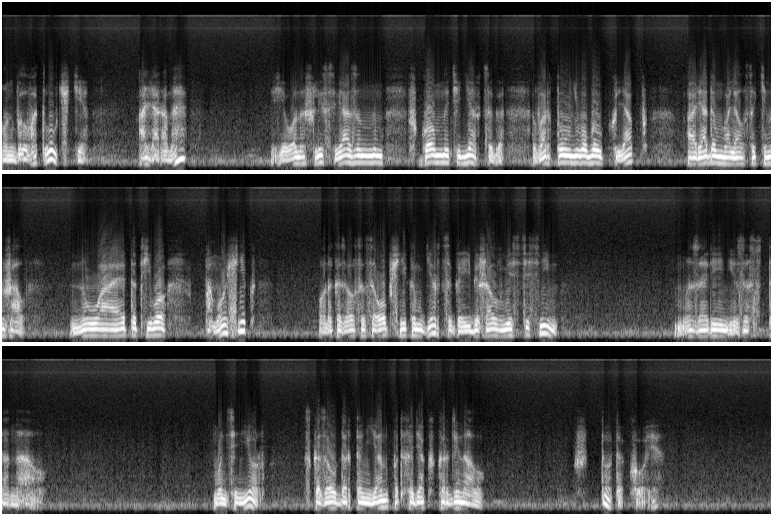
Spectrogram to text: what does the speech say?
Он был в отлучке. Аля Роме? Его нашли связанным в комнате герцога. Во рту у него был кляп, а рядом валялся кинжал. Ну, а этот его помощник? Он оказался сообщником герцога и бежал вместе с ним. Мазарини застонал. «Монсеньор», сказал Д'Артаньян, подходя к кардиналу. «Что такое?»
